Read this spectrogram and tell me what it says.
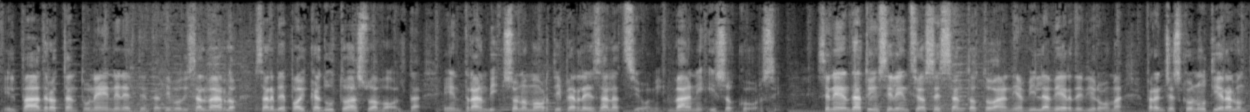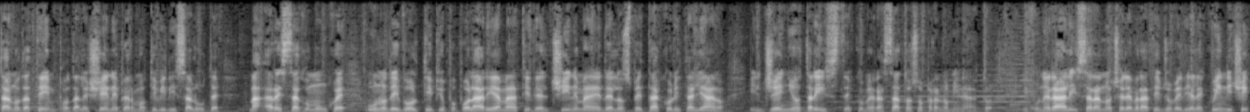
Il padre, 81enne, nel tentativo di salvarlo, sarebbe poi caduto a sua volta. Entrambi sono morti per le esalazioni. Vani i soccorsi. Se n'è andato in silenzio a 68 anni a Villa Verde di Roma. Francesco Nuti era lontano da tempo dalle scene per motivi di salute, ma resta comunque uno dei volti più popolari e amati del cinema e dello spettacolo italiano, il genio triste, come era stato soprannominato. I funerali saranno celebrati giovedì alle 15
